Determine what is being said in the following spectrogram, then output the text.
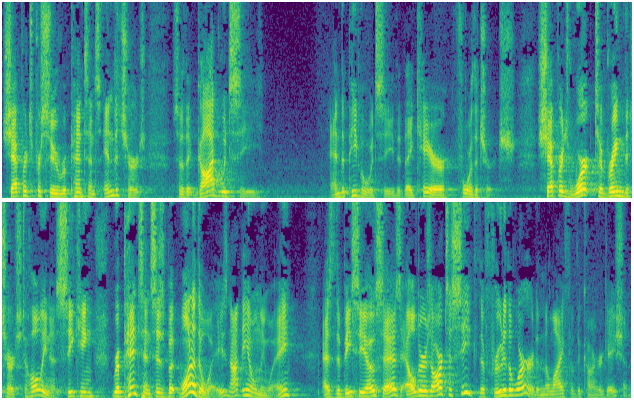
Shepherds pursue repentance in the church so that God would see and the people would see that they care for the church. Shepherds work to bring the church to holiness. Seeking repentance is but one of the ways, not the only way. As the BCO says, elders are to seek the fruit of the word in the life of the congregation.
